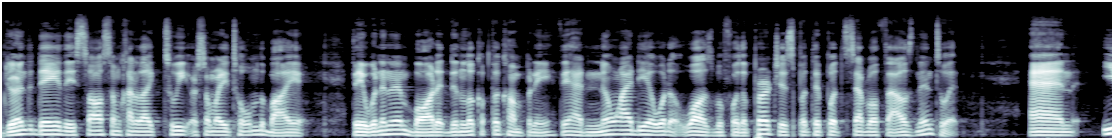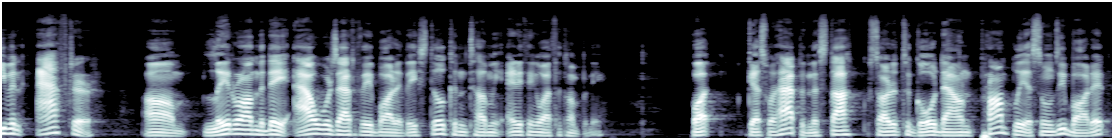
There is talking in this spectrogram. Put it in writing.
During the day, they saw some kind of like tweet or somebody told them to buy it. They went in and bought it, didn't look up the company. They had no idea what it was before the purchase, but they put several thousand into it. And even after, um, later on the day, hours after they bought it, they still couldn't tell me anything about the company. But guess what happened? The stock started to go down promptly as soon as he bought it.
